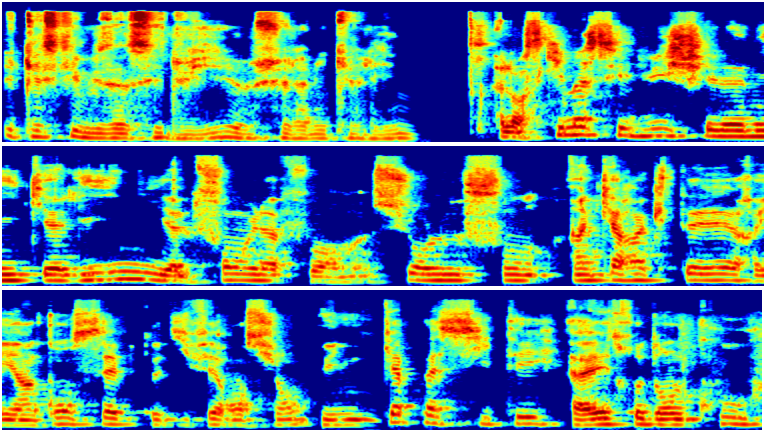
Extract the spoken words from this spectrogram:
Et qu'est-ce qui vous a séduit euh, chez l'Amicaline alors, ce qui m'a séduit chez l'Amicaline, il y a le fond et la forme. Sur le fond, un caractère et un concept différenciant, une capacité à être dans le coup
